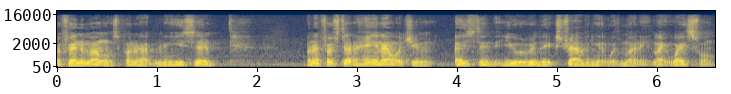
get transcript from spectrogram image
a friend of mine once pointed out to me, he said, when I first started hanging out with you, I used to think that you were really extravagant with money, like wasteful.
